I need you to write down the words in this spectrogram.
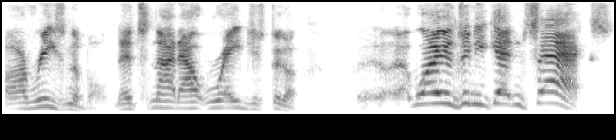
are reasonable. It's not outrageous to go, why isn't he getting sacks?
